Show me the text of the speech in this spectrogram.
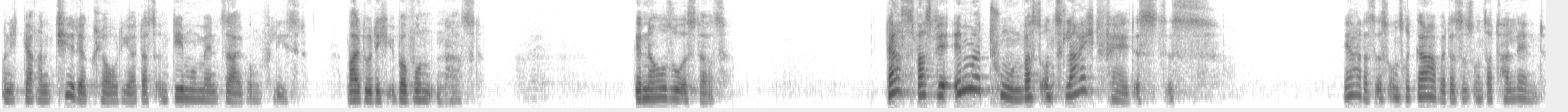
Und ich garantiere dir, Claudia, dass in dem Moment Salbung fließt, weil du dich überwunden hast. Genau so ist das. Das, was wir immer tun, was uns leicht fällt, ist, ist, ja, das ist unsere Gabe, das ist unser Talent.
